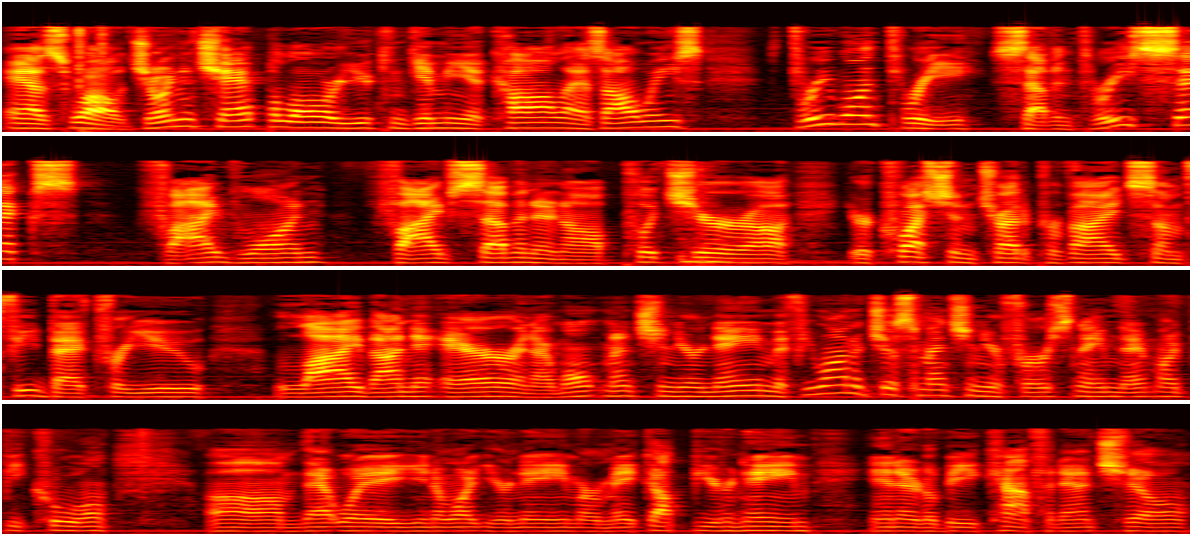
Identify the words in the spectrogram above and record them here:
as well. Join the chat below, or you can give me a call as always 313 736 5157, and I'll put your, uh, your question, try to provide some feedback for you live on the air. And I won't mention your name. If you want to just mention your first name, that might be cool. Um, that way, you know what, your name or make up your name and it'll be confidential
